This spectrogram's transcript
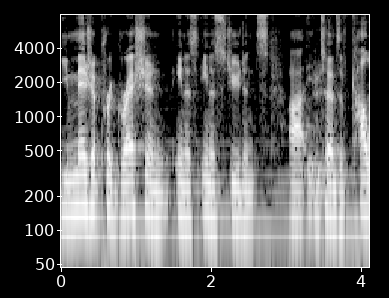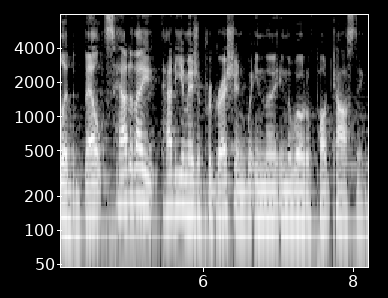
you measure progression in a in a student uh, in terms of coloured belts. How do they how do you measure progression in the in the world of podcasting?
